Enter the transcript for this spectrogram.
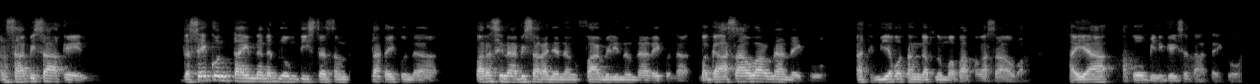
ang sabi sa akin, the second time na nag-long distance ng tatay ko na parang sinabi sa kanya ng family ng nanay ko na mag-aasawa ang nanay ko at hindi ako tanggap ng mapapangasawa. Kaya ako binigay sa tatay ko.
